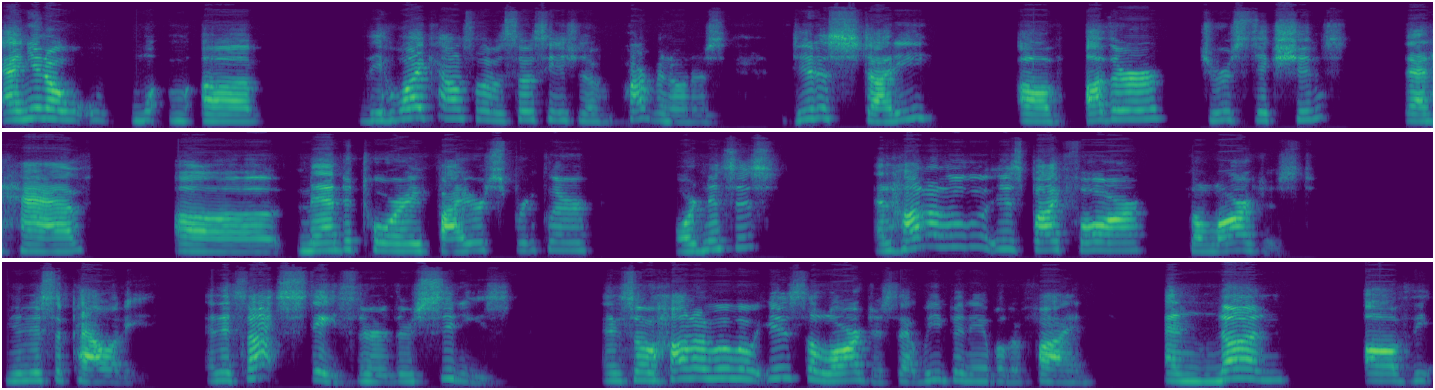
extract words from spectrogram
And you know, uh, the Hawaii Council of Association of Apartment Owners did a study of other jurisdictions that have uh, mandatory fire sprinkler ordinances. And Honolulu is by far the largest municipality. And it's not states, they're, they're cities. And so Honolulu is the largest that we've been able to find. And none of the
